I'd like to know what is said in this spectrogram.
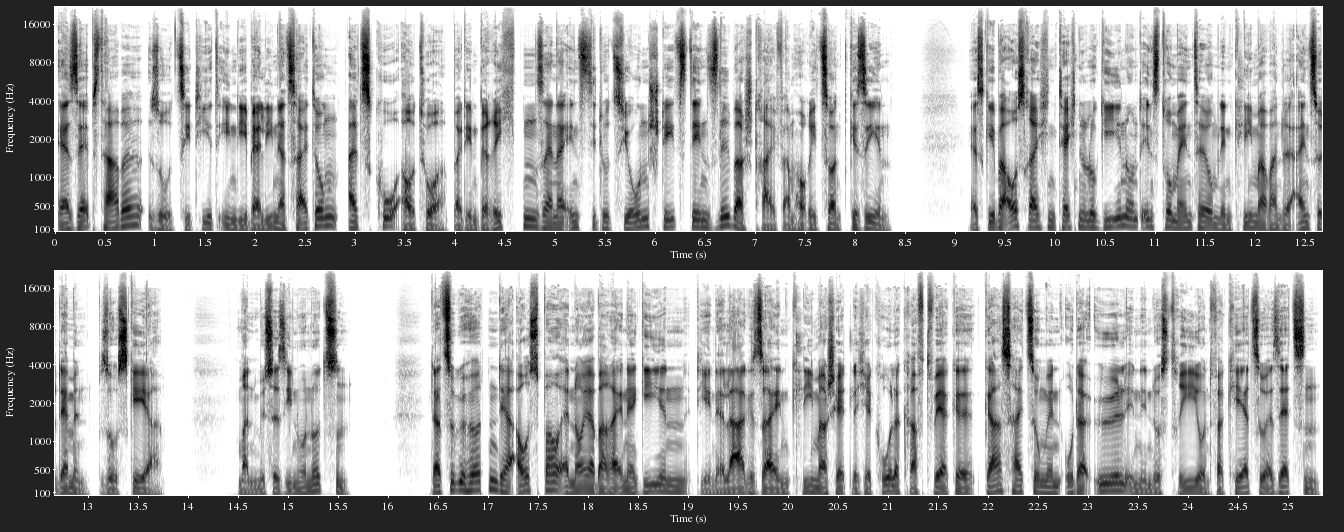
Er selbst habe, so zitiert ihn die Berliner Zeitung, als Co-Autor bei den Berichten seiner Institution stets den Silberstreif am Horizont gesehen. Es gebe ausreichend Technologien und Instrumente, um den Klimawandel einzudämmen, so Skea. Man müsse sie nur nutzen. Dazu gehörten der Ausbau erneuerbarer Energien, die in der Lage seien, klimaschädliche Kohlekraftwerke, Gasheizungen oder Öl in Industrie und Verkehr zu ersetzen.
